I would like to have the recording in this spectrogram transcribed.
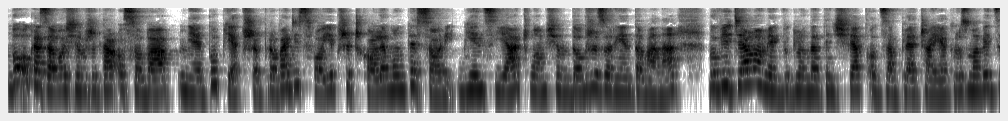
bo okazało się, że ta osoba nie, po pierwsze prowadzi swoje przedszkole Montessori, więc ja czułam się dobrze zorientowana, bo wiedziałam, jak wygląda ten świat od zaplecza, jak rozmawiać z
